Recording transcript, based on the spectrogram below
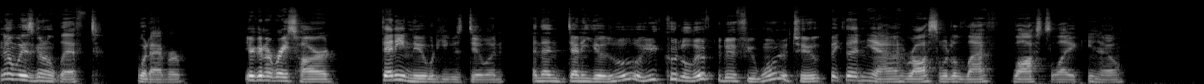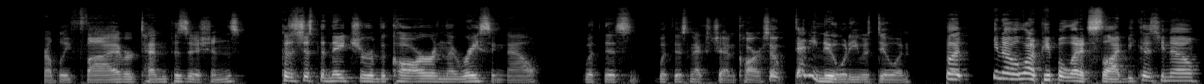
Nobody's gonna lift. Whatever. You're gonna race hard. Denny knew what he was doing. And then Denny goes, "Oh, he could have lifted if he wanted to." But then, yeah, Ross would have left, lost like you know, probably five or ten positions because it's just the nature of the car and the racing now with this with this next gen car. So Denny knew what he was doing, but you know, a lot of people let it slide because you know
